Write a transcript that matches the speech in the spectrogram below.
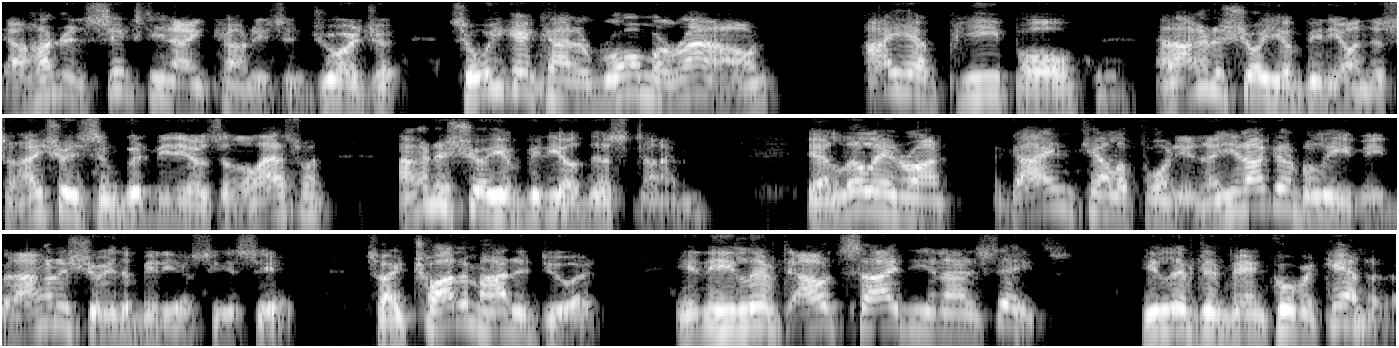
169 counties in Georgia. So we can kind of roam around. I have people, and I'm going to show you a video on this one. I showed you some good videos on the last one. I'm going to show you a video this time. Yeah, a little later on, a guy in California. Now, you're not going to believe me, but I'm going to show you the video so you see it. So I taught him how to do it. And he lived outside the United States. He lived in Vancouver, Canada.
